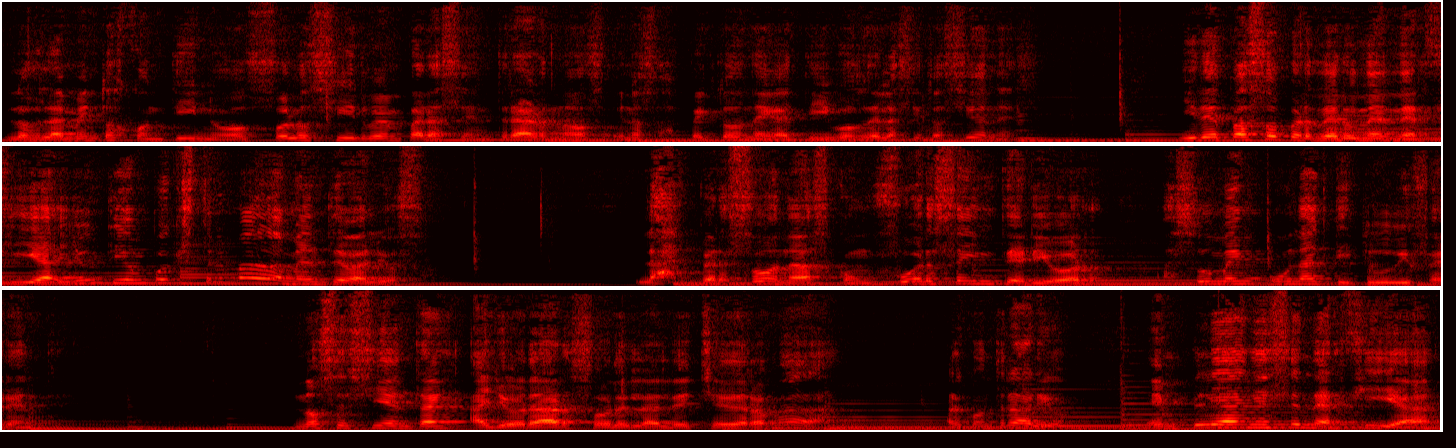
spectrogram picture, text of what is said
Los lamentos continuos solo sirven para centrarnos en los aspectos negativos de las situaciones y de paso perder una energía y un tiempo extremadamente valioso. Las personas con fuerza interior asumen una actitud diferente no se sientan a llorar sobre la leche derramada. Al contrario, emplean esa energía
